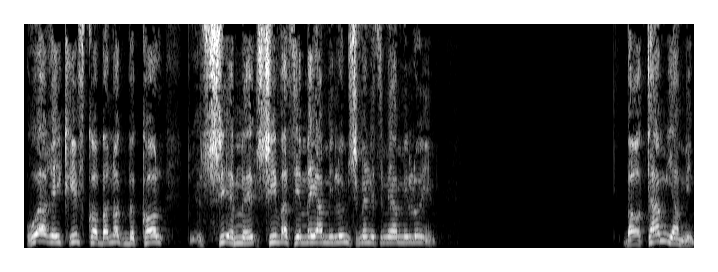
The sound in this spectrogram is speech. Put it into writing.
הוא הרי הקריב קורבנות בכל שבעת ימי המילואים, שמונת ימי המילואים. באותם ימים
